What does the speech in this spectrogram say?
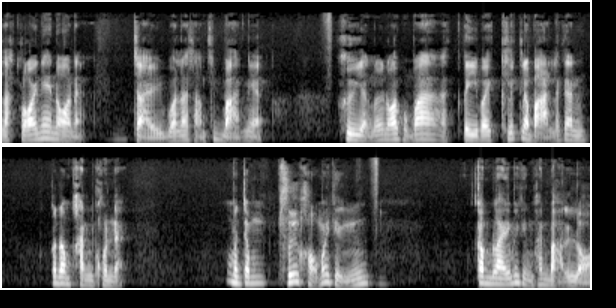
หลักร้อยแน่นอนอะ่ะจ่ายวันละสามสิบาทเนี่ย คืออย่างน้อยๆ ผมว่าตีไปคลิกละบาทแล้วกัน ก็ต้องพันคนอะ่ะ มันจะซื้อของไม่ถึงกำไรไม่ถึงพันบาทเลยเหรอ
